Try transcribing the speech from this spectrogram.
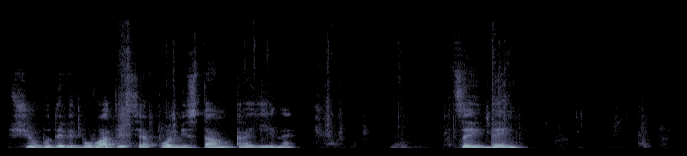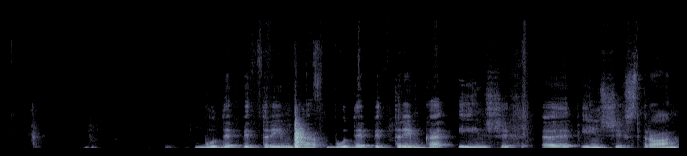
Що буде відбуватися по містам країни в цей день? Буде підтримка, буде підтримка інших, е, інших стран,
